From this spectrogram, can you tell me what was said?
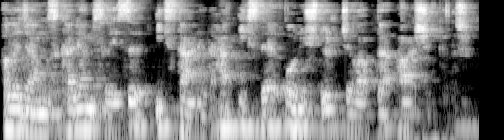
Alacağımız kalem sayısı x tane daha. x de 13'tür. Cevap da A şıkkıdır.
